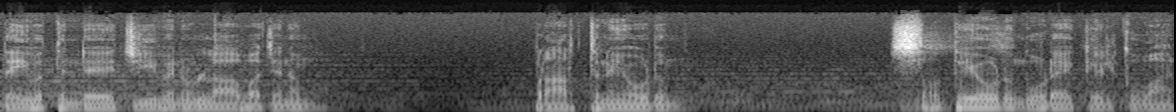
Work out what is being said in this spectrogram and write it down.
ദൈവത്തിന്റെ ജീവനുള്ള വചനം പ്രാർത്ഥനയോടും ശ്രദ്ധയോടും കൂടെ കേൾക്കുവാൻ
